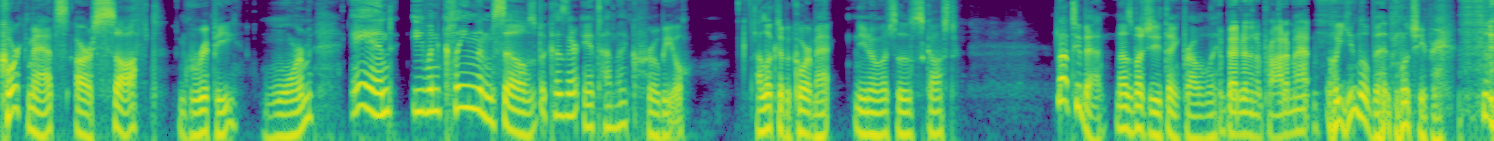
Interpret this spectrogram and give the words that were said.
Cork mats are soft, grippy, warm, and even clean themselves because they're antimicrobial. I looked up a cork mat. You know how much those cost? Not too bad. Not as much as you think, probably. Better than a Prada mat. Oh, you a little bit, a little cheaper.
